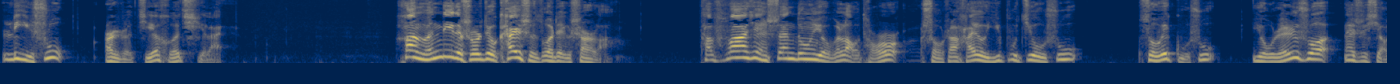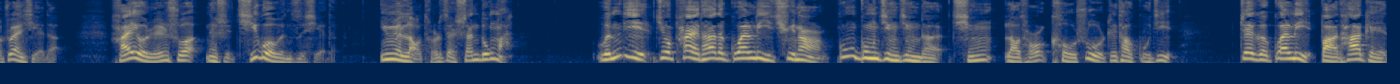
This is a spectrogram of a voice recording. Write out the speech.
隶书二者结合起来。汉文帝的时候就开始做这个事儿了。他发现山东有个老头手上还有一部旧书，所谓古书，有人说那是小篆写的，还有人说那是齐国文字写的，因为老头在山东嘛。文帝就派他的官吏去那儿，恭恭敬敬地请老头口述这套古迹。这个官吏把他给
